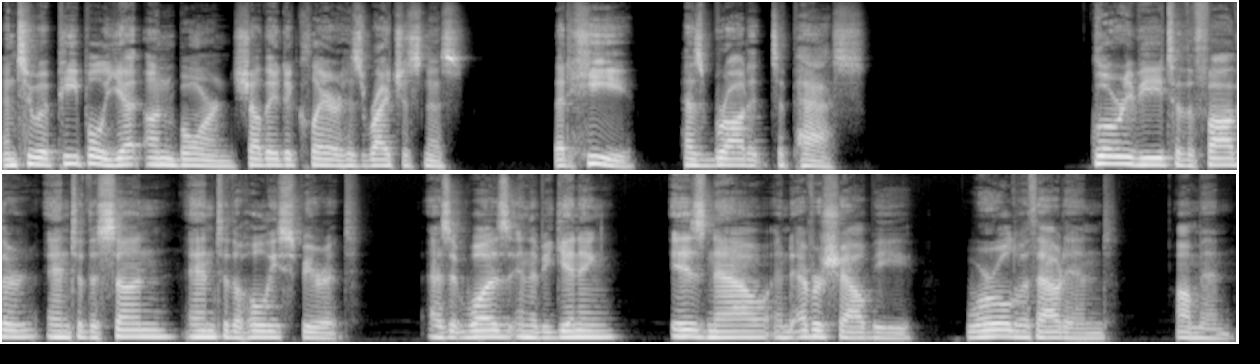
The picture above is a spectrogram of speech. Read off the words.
and to a people yet unborn shall they declare his righteousness, that he has brought it to pass. Glory be to the Father, and to the Son, and to the Holy Spirit as it was in the beginning, is now, and ever shall be, world without end. Amen.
